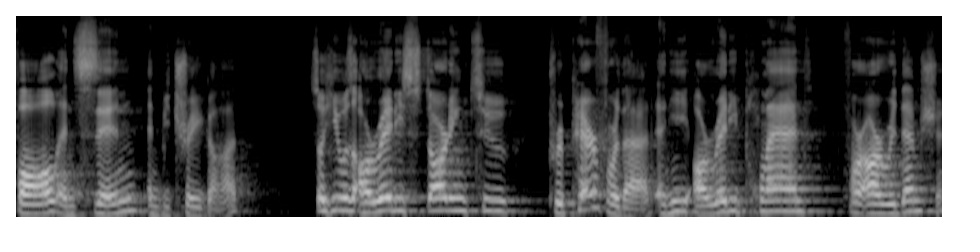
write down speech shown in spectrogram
fall and sin and betray God. So he was already starting to prepare for that and he already planned for our redemption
